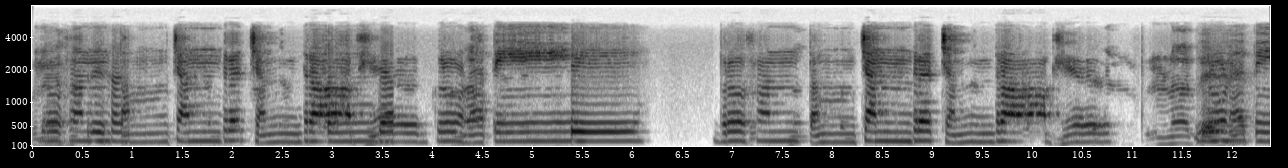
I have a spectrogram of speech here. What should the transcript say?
बृहन्तं चन्द्रचन्द्राभिर्गृणते। बृहन्तं चन्द्रचन्द्राभिर्गृणते।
